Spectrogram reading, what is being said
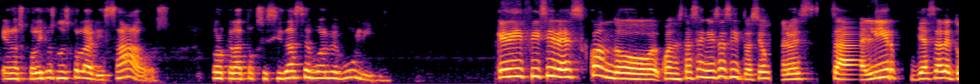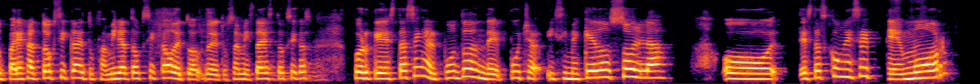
en los colegios no escolarizados, porque la toxicidad se vuelve bullying. Qué difícil es cuando, cuando estás en esa situación, tal vez salir, ya sea de tu pareja tóxica, de tu familia tóxica o de, de tus amistades tóxicas, porque estás en el punto donde, pucha, ¿y si me quedo sola? O estás con ese temor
